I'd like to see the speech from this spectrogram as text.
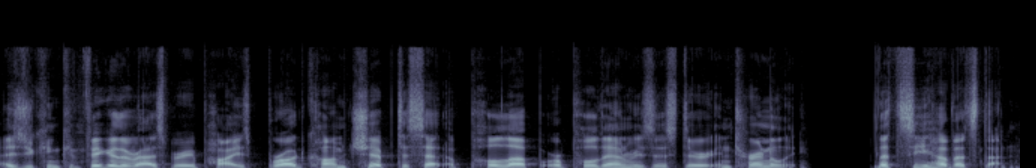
as you can configure the Raspberry Pi's Broadcom chip to set a pull-up or pull-down resistor internally. Let's see how that's done.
